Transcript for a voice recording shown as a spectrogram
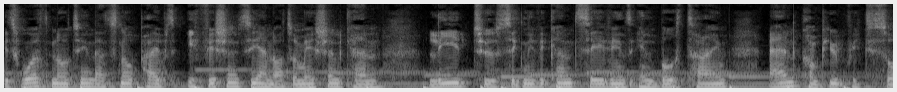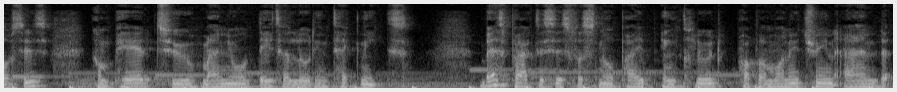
It's worth noting that Snowpipe's efficiency and automation can lead to significant savings in both time and compute resources compared to manual data loading techniques. Best practices for Snowpipe include proper monitoring and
